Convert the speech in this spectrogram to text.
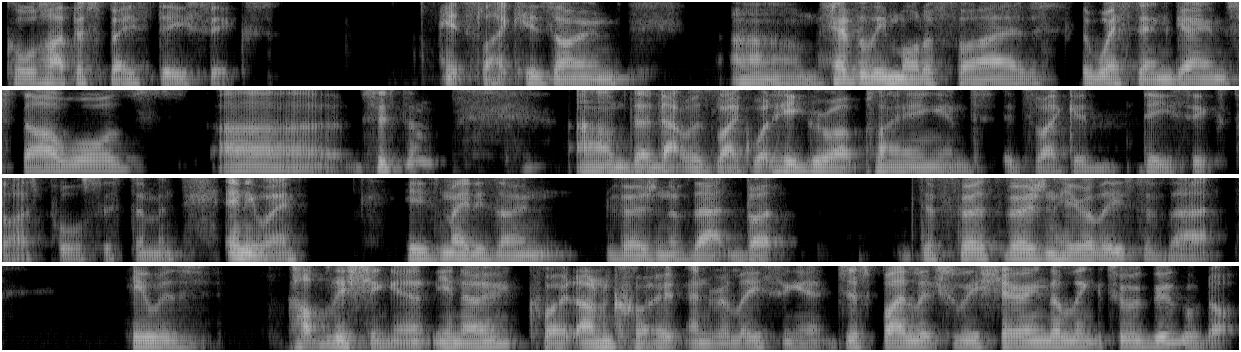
called Hyperspace D6. It's like his own um, heavily modified, the West End Games Star Wars uh, system. Um, that that was like what he grew up playing, and it's like a D6 dice pool system. And anyway, he's made his own version of that. But the first version he released of that, he was publishing it, you know, quote unquote, and releasing it just by literally sharing the link to a Google Doc.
